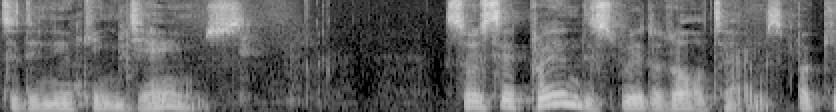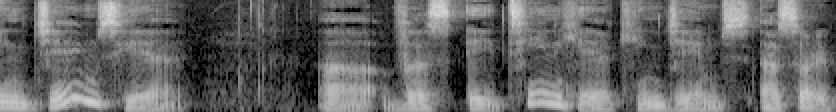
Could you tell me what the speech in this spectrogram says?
to the New King James. So he said, pray in the Spirit at all times. But King James here, uh, verse 18 here, King James, uh, sorry,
